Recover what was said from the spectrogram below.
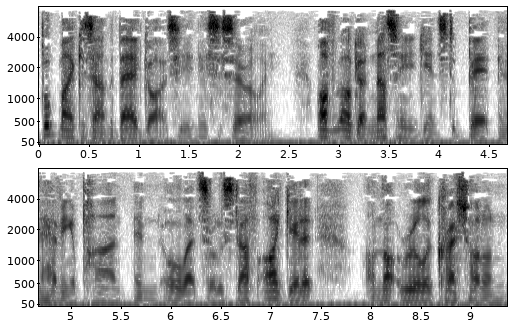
bookmakers aren't the bad guys here necessarily. I've, I've got nothing against a bet and having a punt and all that sort of stuff. I get it. I'm not real a crash hot on,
